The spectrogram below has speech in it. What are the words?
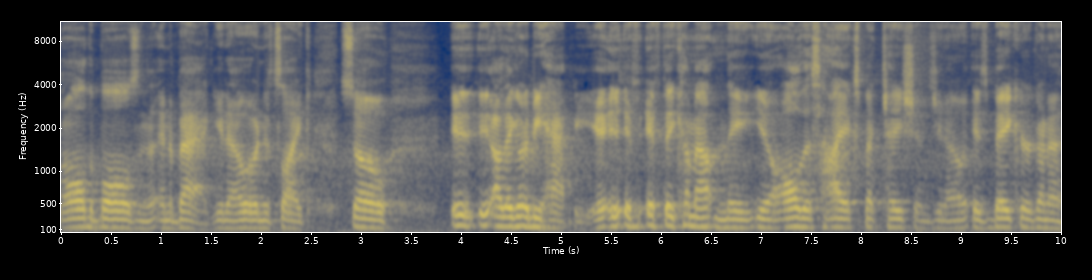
all the balls in the, in the bag. You know, and it's like so. I i are they going to be happy I- i- if if they come out and they you know all this high expectations? You know, is Baker going to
